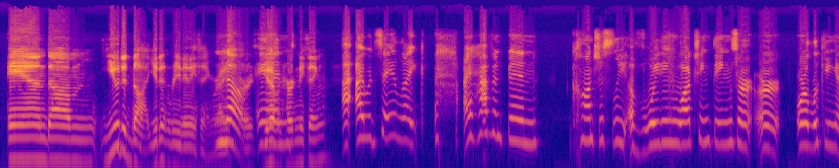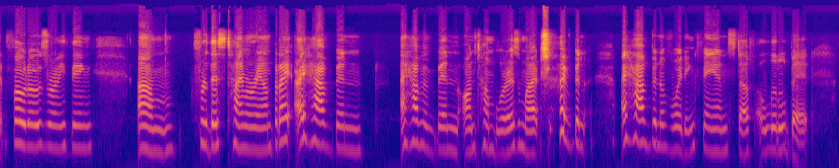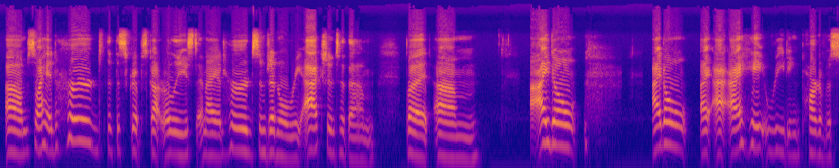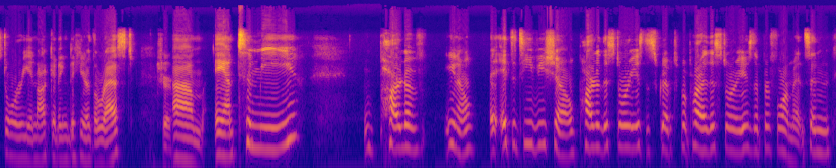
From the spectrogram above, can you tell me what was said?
And um, you did not. You didn't read anything, right? No, Or you haven't heard anything. I, I would say like I haven't been consciously avoiding watching things or or or looking at photos or anything um for this time around, but I I have been I haven't been on Tumblr as much. I've been I have been avoiding fan stuff a little bit. Um, so I had heard that the scripts got released and I had heard some general reaction to them, but um I don't I don't I, I I hate reading part of a story and not getting to hear the rest. Sure. Um and to me part of, you know, it's a TV show. Part of the story is the script, but part of the story is the performance and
